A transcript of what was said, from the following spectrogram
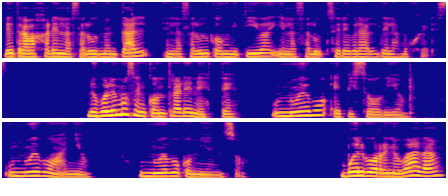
de trabajar en la salud mental, en la salud cognitiva y en la salud cerebral de las mujeres. Nos volvemos a encontrar en este, un nuevo episodio, un nuevo año, un nuevo comienzo. Vuelvo renovada,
